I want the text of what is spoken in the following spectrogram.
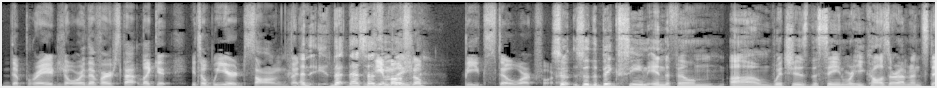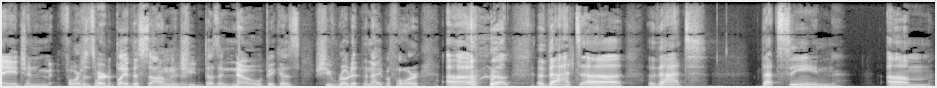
the bridge or the verse. That like it, it's a weird song, but And that, that's, that's the thing. emotional beats still work for So, it. so the big scene in the film, um, which is the scene where he calls her out on stage and forces her to play the song that she Mm-hmm. doesn't know because she wrote it the night before. Uh, that uh, that that scene, um,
